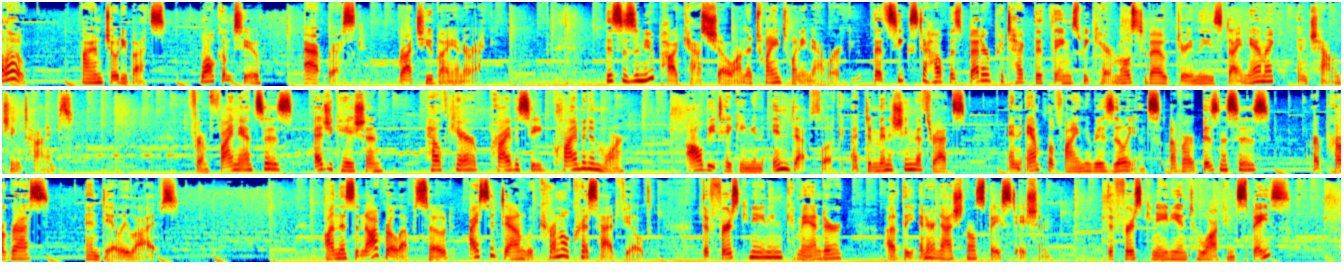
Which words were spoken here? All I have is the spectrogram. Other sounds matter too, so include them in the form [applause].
Hello, I'm Jodi Butts. Welcome to At Risk, brought to you by Interac. This is a new podcast show on the 2020 Network that seeks to help us better protect the things we care most about during these dynamic and challenging times. From finances, education, healthcare, privacy, climate, and more, I'll be taking an in depth look at diminishing the threats and amplifying the resilience of our businesses, our progress, and daily lives. On this inaugural episode, I sit down with Colonel Chris Hadfield, the first Canadian commander of the International Space Station, the first Canadian to walk in space,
